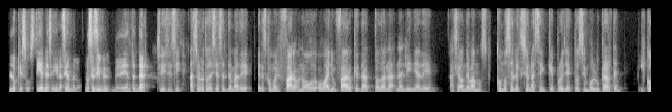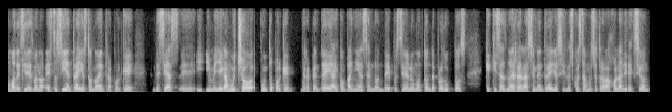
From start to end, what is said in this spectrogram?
lo que sostiene seguir haciéndolo. No sé si me, me voy a entender. Sí, sí, sí. Hace un rato decías el tema de, eres como el faro, ¿no? O hay un faro que da toda la, la línea de hacia dónde vamos. ¿Cómo seleccionas en qué proyectos involucrarte? ¿Y cómo decides, bueno, esto sí entra y esto no entra? Porque decías, eh, y, me llega mucho punto porque de repente hay compañías en donde pues tienen un montón de productos que quizás no hay relación entre ellos y les cuesta mucho trabajo la dirección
